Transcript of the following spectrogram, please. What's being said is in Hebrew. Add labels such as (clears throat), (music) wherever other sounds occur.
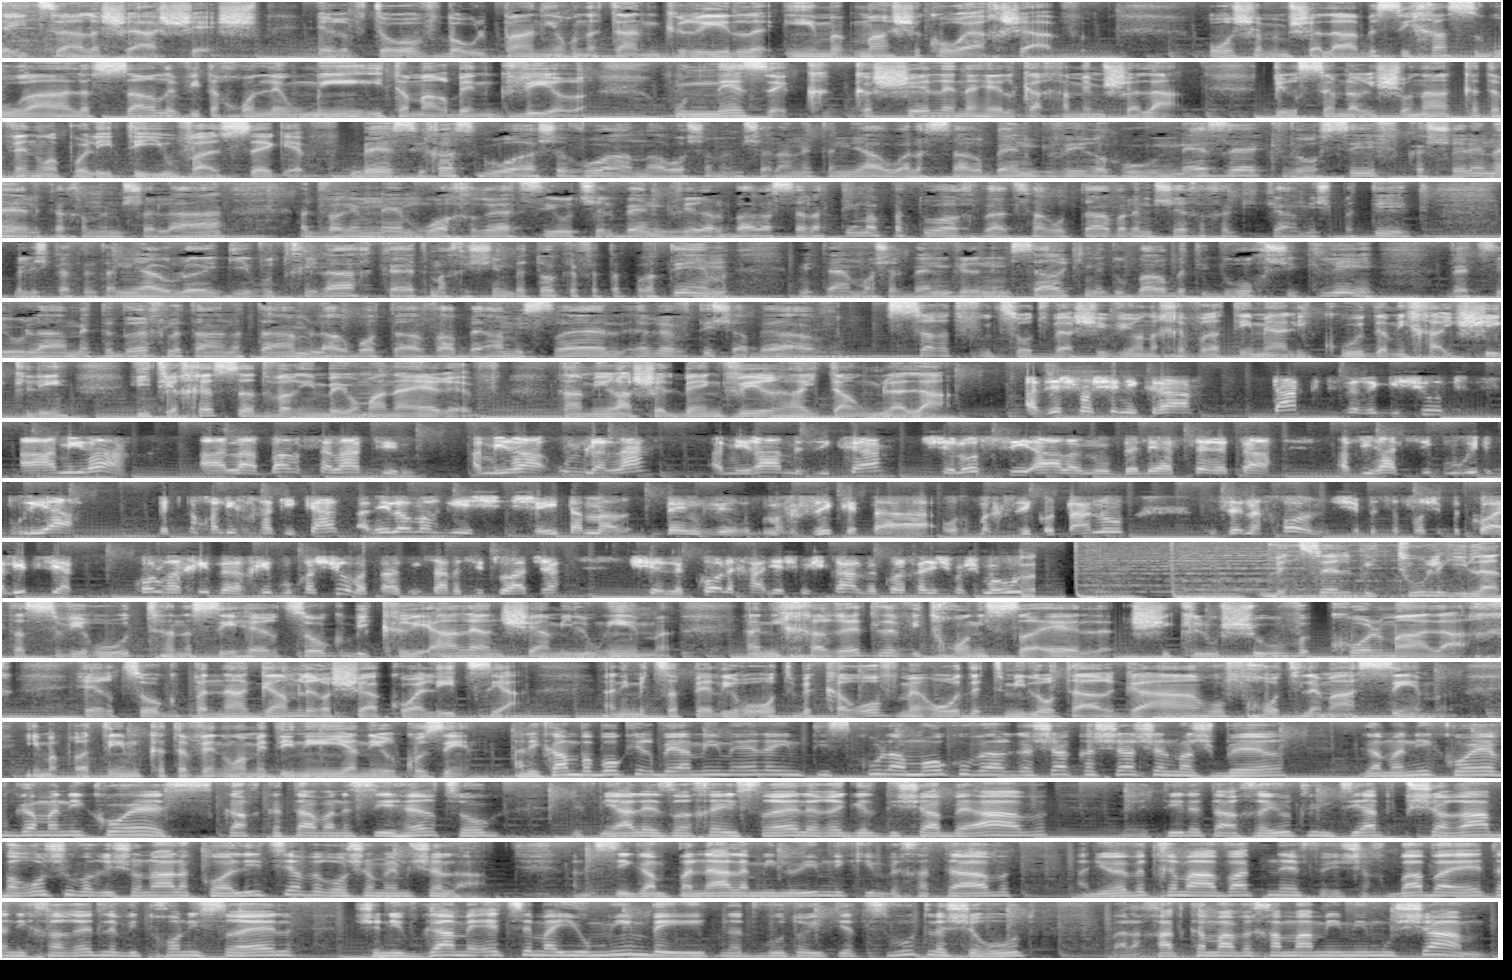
גלי צה"ל השעה 6. ערב טוב, באולפן יהונתן גריל עם מה שקורה עכשיו. ראש הממשלה בשיחה סגורה לשר לביטחון לאומי איתמר בן גביר. הוא נזק, קשה לנהל ככה ממשלה. פרסם לראשונה כתבנו הפוליטי יובל שגב. בשיחה סגורה השבוע אמר ראש הממשלה נתניהו על השר בן גביר הוא נזק והוסיף קשה לנהל ככה ממשלה. הדברים נאמרו אחרי הציוץ של בן גביר על בר הסלטים הפתוח והצהרותיו על המשך החקיקה המשפטית. בלשכת נתניהו לא הגיבו תחילה, אך כעת מכחישים בתוקף את הפרטים. מטעמו של בן גביר נמסר כי מדובר בתדרוך שקרי, והציעו למתדרך לטענתם להרבות אהבה בעם ישראל ערב תשעה באב. שר התפוצות והשוויון החברתי מהליכוד, עמיחי שיקלי, התייחס לדברים ביומן הערב. האמירה של בן גביר הייתה אומללה. אז יש מה שנקרא טקט ורגישות האמירה על הבר סלטים, אמירה אומללה, אמירה מזיקה, שלא סייעה לנו בלייצר את האווירה הציבורית בריאה בתוך הליך החקיקה, אני לא מרגיש שאיתמר בן גביר מחזיק, את ה... מחזיק אותנו. זה נכון שבסופו של... בקואליציה כל רכיב ורכיב הוא חשוב, אתה נמצא בסיטואציה שלכל אחד יש משקל ולכל אחד יש משמעות. בצל ביטול עילת הסבירות, הנשיא הרצוג בקריאה לאנשי המילואים: אני חרד לביטחון ישראל, שקלו שוב כל מהלך. הרצוג פנה גם לראשי הקואליציה. אני מצפה לראות בקרוב מאוד את מילות ההרגעה הופכות למעשים. עם הפרטים כתבנו המדיני יניר קוזין. אני קם בבוקר בימים אלה עם תסכול עמוק ובהרגשה קשה של משבר. גם אני כואב, גם אני כועס, כך כתב הנשיא הרצוג בפנייה לאזרחי ישראל לרגל תשעה באב, והטיל את האחריות למציאת פשרה בראש ובראשונה על הקואליציה וראש הממשלה. הנשיא גם פנה למילואימניקים וכתב: אני אוהב אתכם אהבת נפש, אך בה בעת אני חרד לביטחון ישראל, שנפגע מעצם האיומים באי התנדבות או התייצבות לשירות, ועל אחת כמה וכמה ממימושם.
